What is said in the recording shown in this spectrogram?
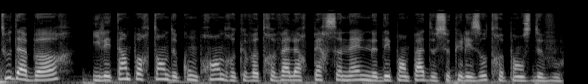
Tout d'abord, il est important de comprendre que votre valeur personnelle ne dépend pas de ce que les autres pensent de vous.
